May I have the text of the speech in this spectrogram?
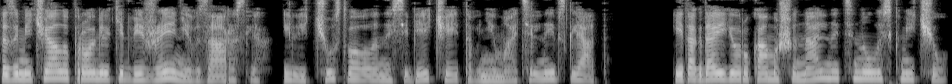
замечала промельки движения в зарослях или чувствовала на себе чей-то внимательный взгляд. И тогда ее рука машинально тянулась к мечу.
